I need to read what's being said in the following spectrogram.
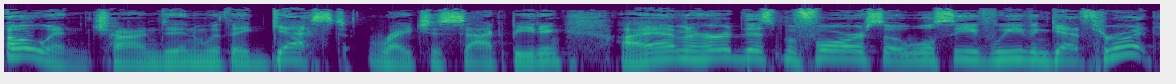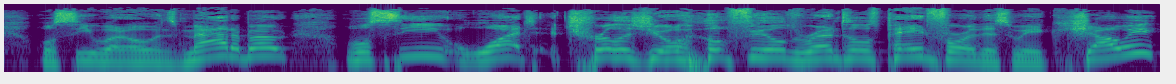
Owen chimed in with a guest righteous sack beating. I haven't heard this before, so we'll see if we even get through it. We'll see what Owen's mad about. We'll see what Trilogy Oilfield Rentals paid for this week, shall we?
